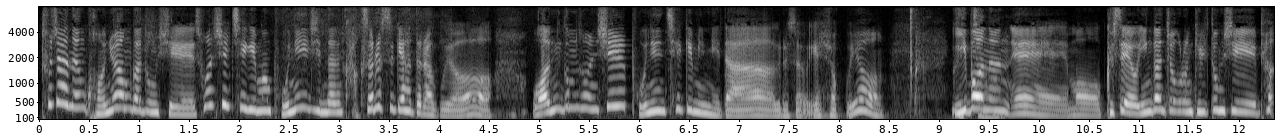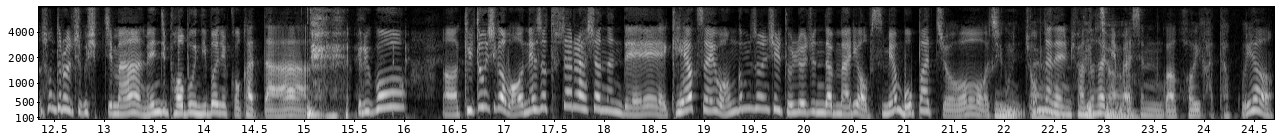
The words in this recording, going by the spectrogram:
투자는 권유함과 동시에 손실 책임은 본인이 진다는 각서를 쓰게 하더라고요. 원금 손실 본인 책임입니다. 그래서 얘기하셨고요. 2번은 예, 뭐 글쎄요. 인간적으로는 길동 씨 편- 손들어 주고 싶지만 왠지 법은 2번일 것 같다. 그리고 어, 길동 씨가 원해서 투자를 하셨는데 계약서에 원금 손실 돌려준단 말이 없으면 못 받죠. 지금 좀 전에 그러니까요. 변호사님 그쵸. 말씀과 거의 같았고요.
